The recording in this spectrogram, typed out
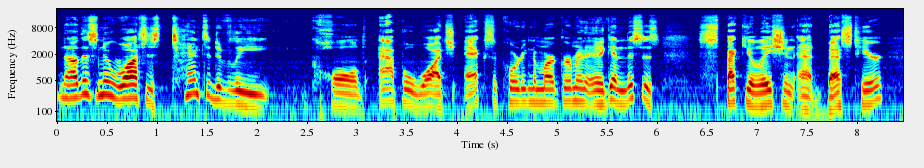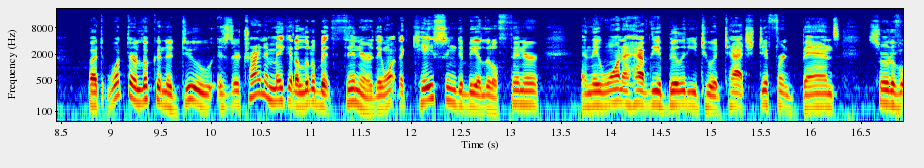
Now, this new watch is tentatively called Apple Watch X, according to Mark Gurman. And again, this is speculation at best here. But what they're looking to do is they're trying to make it a little bit thinner. They want the casing to be a little thinner and they want to have the ability to attach different bands sort of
